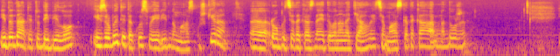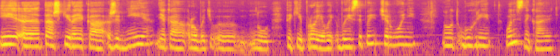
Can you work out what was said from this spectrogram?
і додати туди білок, і зробити таку своєрідну маску. Шкіра е, робиться така, знаєте, вона натягується, маска така гарна дуже. І е, та шкіра, яка жирніє, яка робить е, ну, такі прояви висипи червоні от, в угрі, вони зникають.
